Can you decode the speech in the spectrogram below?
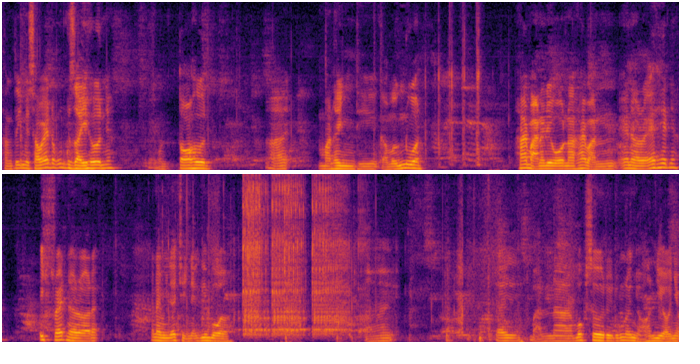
thằng tinh 16S nó cũng dày hơn nhé còn to hơn. Đấy. màn hình thì cảm ứng luôn. Hai bản này đều là hai bản NRS hết nhé Express NR đấy. Cái này mình đã chỉnh lại gimbal rồi. Đấy. đây bản uh, boxer thì đúng là nhỏ hơn nhiều nhỉ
